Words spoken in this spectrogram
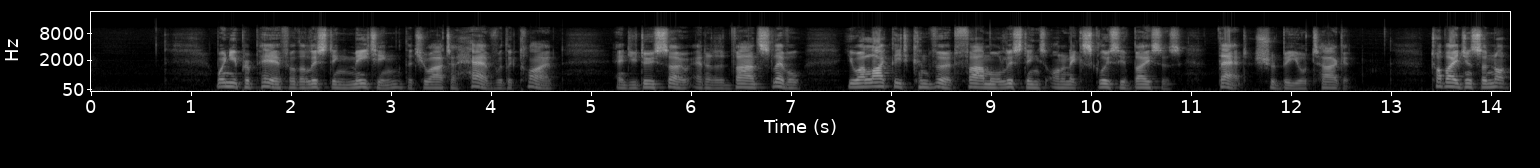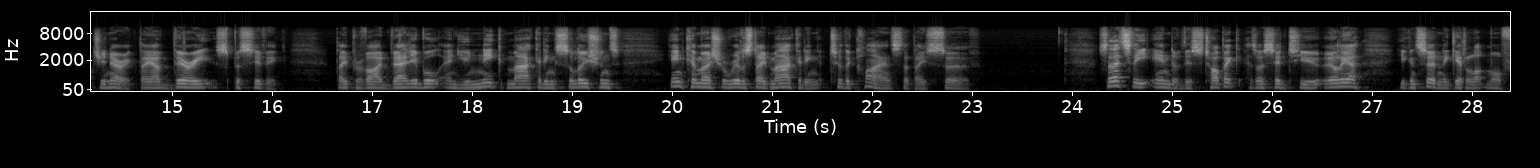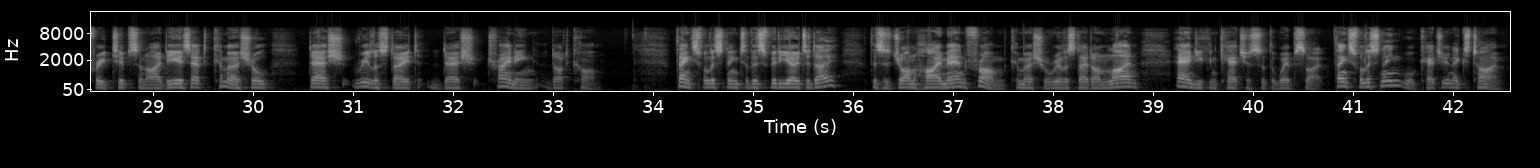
When you prepare for the listing meeting that you are to have with the client, and you do so at an advanced level, you are likely to convert far more listings on an exclusive basis. That should be your target. Top agents are not generic, they are very specific. They provide valuable and unique marketing solutions in commercial real estate marketing to the clients that they serve. So that's the end of this topic. As I said to you earlier, you can certainly get a lot more free tips and ideas at commercial-realestate-training.com. Thanks for listening to this video today. This is John Highman from Commercial Real Estate Online, and you can catch us at the website. Thanks for listening. We'll catch you next time.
